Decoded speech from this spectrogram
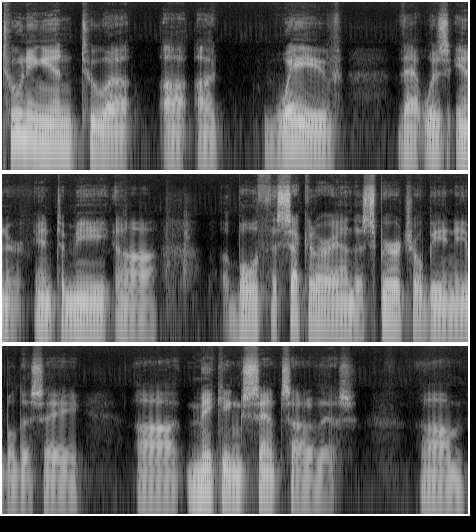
tuning into a, a, a wave that was inner. And to me, uh, both the secular and the spiritual being able to say, uh, making sense out of this. Um,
